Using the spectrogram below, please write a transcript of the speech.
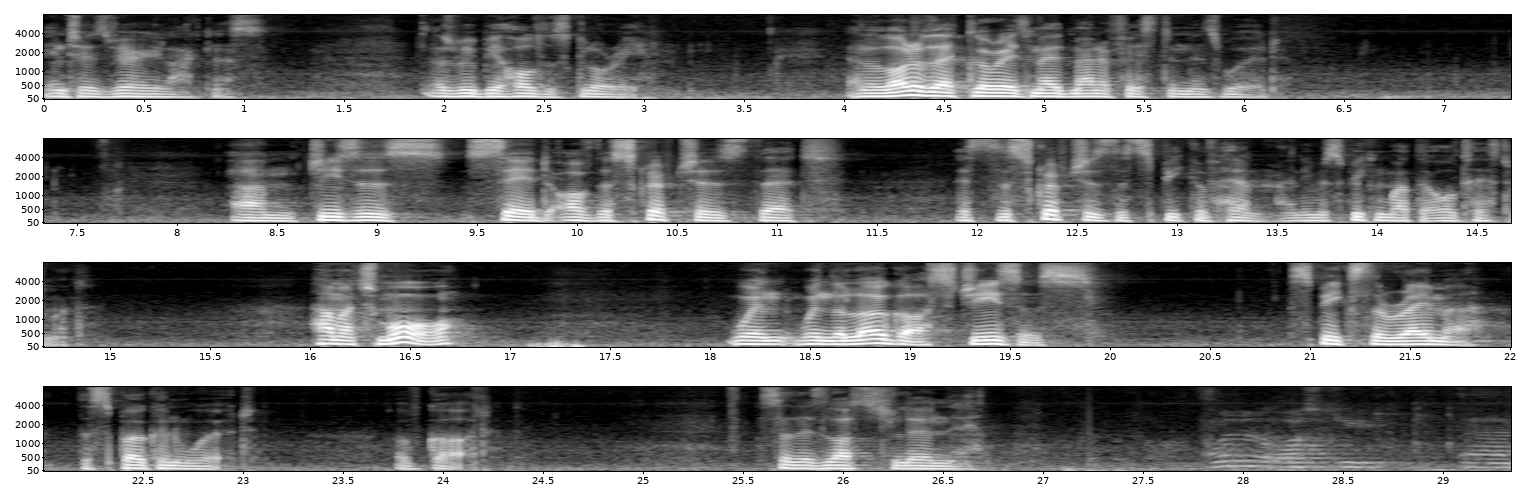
into His very likeness as we behold His glory. And a lot of that glory is made manifest in His Word. Um, Jesus said of the Scriptures that it's the Scriptures that speak of Him, and He was speaking about the Old Testament. How much more when, when the Logos, Jesus, speaks the Rhema, the spoken word of God. So there's lots to learn there. I wanted to ask you, um,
